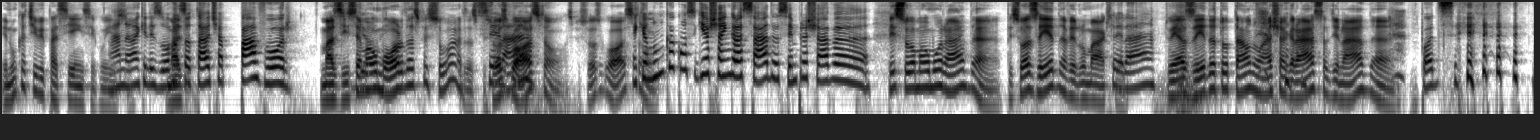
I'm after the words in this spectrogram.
Eu nunca tive paciência com ah, isso. Ah, não, aquele Zorra Mas... Total tinha pavor. Mas isso é mau humor das pessoas. As pessoas Será? gostam. As pessoas gostam. É que eu nunca consegui achar engraçado, eu sempre achava. Pessoa mal-humorada. Pessoa azeda, Velumac. Será? Tu é azeda total, não acha graça de nada. Pode ser.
